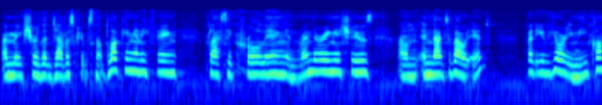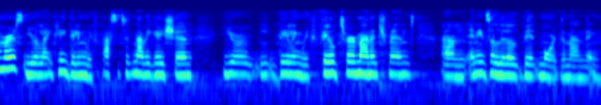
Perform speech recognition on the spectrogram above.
and make sure that JavaScript's not blocking anything, classic crawling and rendering issues, um, and that's about it. But if you're in e-commerce, you're likely dealing with faceted navigation, you're dealing with filter management, um, and it's a little bit more demanding.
